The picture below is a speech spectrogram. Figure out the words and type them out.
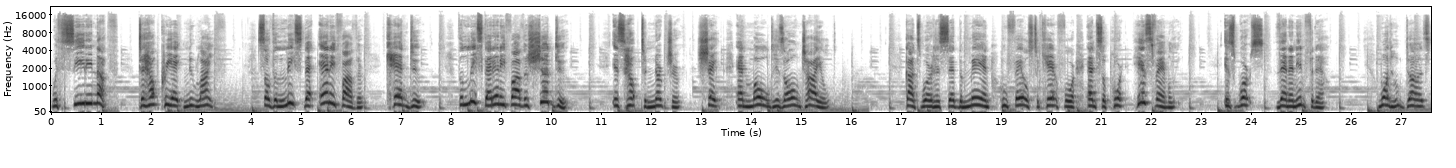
with seed enough to help create new life. So, the least that any father can do, the least that any father should do, is help to nurture, shape, and mold his own child. God's word has said the man who fails to care for and support his family is worse than an infidel, one who does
